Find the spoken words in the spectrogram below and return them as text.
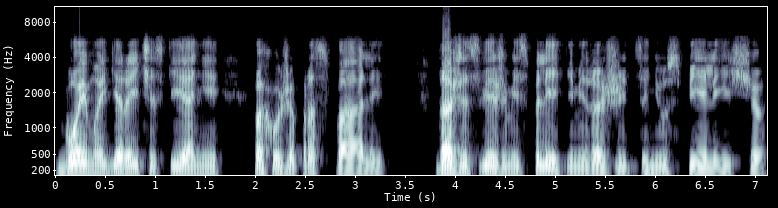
Бой мой героический они, похоже, проспали. Даже свежими сплетнями разжиться не успели еще.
